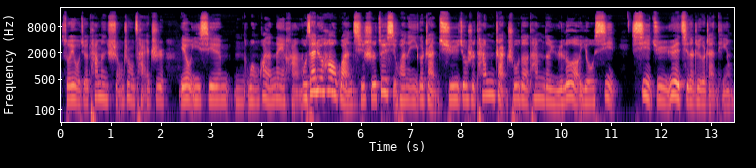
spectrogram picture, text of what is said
所以我觉得他们使用这种材质也有一些嗯文化的内涵。我在六号馆其实最喜欢的一个展区就是他们展出的他们的娱乐、游戏、戏剧、乐器的这个展厅。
